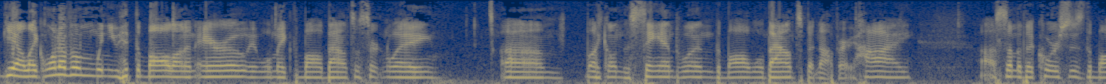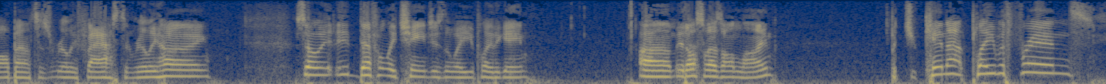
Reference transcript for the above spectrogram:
yeah, like one of them, when you hit the ball on an arrow, it will make the ball bounce a certain way. Um, like on the sand one, the ball will bounce, but not very high. Uh, some of the courses, the ball bounces really fast and really high. So it, it definitely changes the way you play the game. Um, it also has online, but you cannot play with friends.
